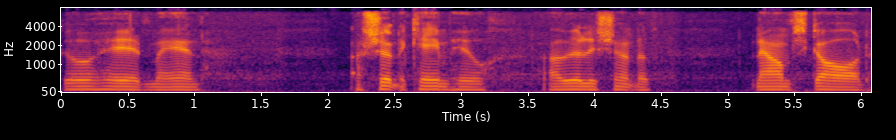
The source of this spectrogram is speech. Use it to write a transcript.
Go ahead, man. I shouldn't have came here. I really shouldn't have. Now I'm scarred.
